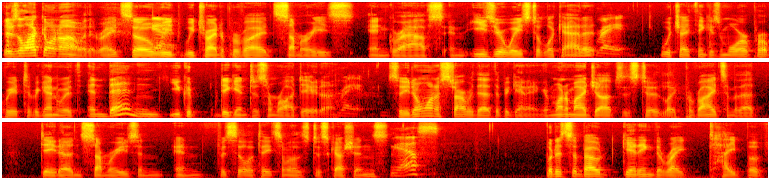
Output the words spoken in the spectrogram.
There's a lot going on with it, right? So we we try to provide summaries and graphs and easier ways to look at it, right, which I think is more appropriate to begin with. And then you could dig into some raw data. right. So you don't want to start with that at the beginning. And one of my jobs is to like provide some of that data and summaries and and facilitate some of those discussions. Yes. But it's about getting the right type of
